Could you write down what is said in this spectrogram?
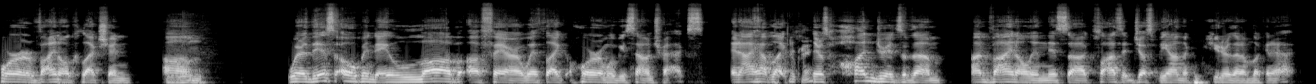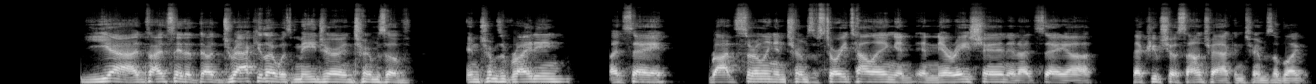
horror vinyl collection. Um, where this opened a love affair with like horror movie soundtracks. And I have like Okay. there's hundreds of them on vinyl in this uh, closet just beyond the computer that I'm looking at. Yeah, I'd, say that the Dracula was major in terms of in terms of writing. I'd say Rod Serling in terms of storytelling and, and narration, and I'd say uh, that Creepshow soundtrack in terms of like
